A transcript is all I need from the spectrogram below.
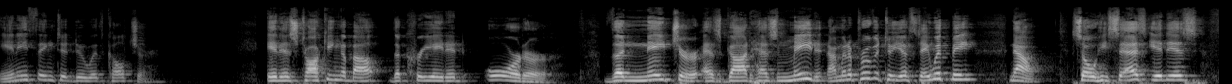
anything to do with culture. It is talking about the created order, the nature as God has made it. I'm going to prove it to you. Stay with me. Now, so he says it is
